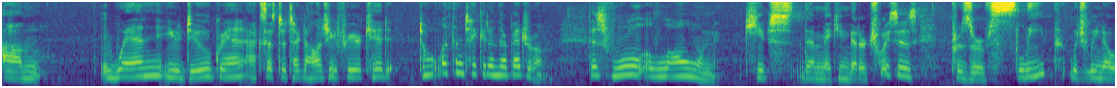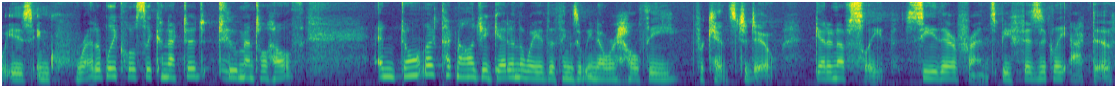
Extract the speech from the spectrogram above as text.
Um, when you do grant access to technology for your kid, don't let them take it in their bedroom. This rule alone keeps them making better choices, preserves sleep, which we know is incredibly closely connected to mental health. And don't let technology get in the way of the things that we know are healthy for kids to do. Get enough sleep, see their friends, be physically active,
